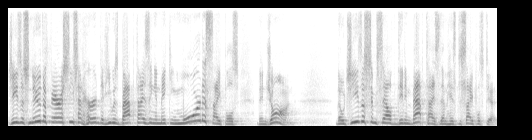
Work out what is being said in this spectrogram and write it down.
Jesus knew the Pharisees had heard that he was baptizing and making more disciples than John. Though Jesus himself didn't baptize them, his disciples did.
